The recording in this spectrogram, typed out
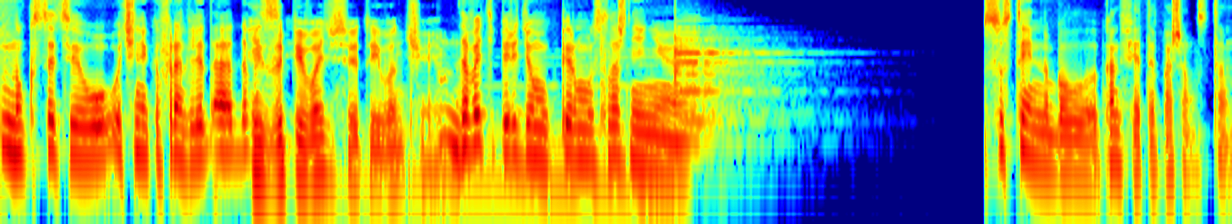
Ну, кстати, очень эко-френдли. А, давай- И запивать все это иван-чаем. Давайте перейдем к первому усложнению. Sustainable конфеты, пожалуйста.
